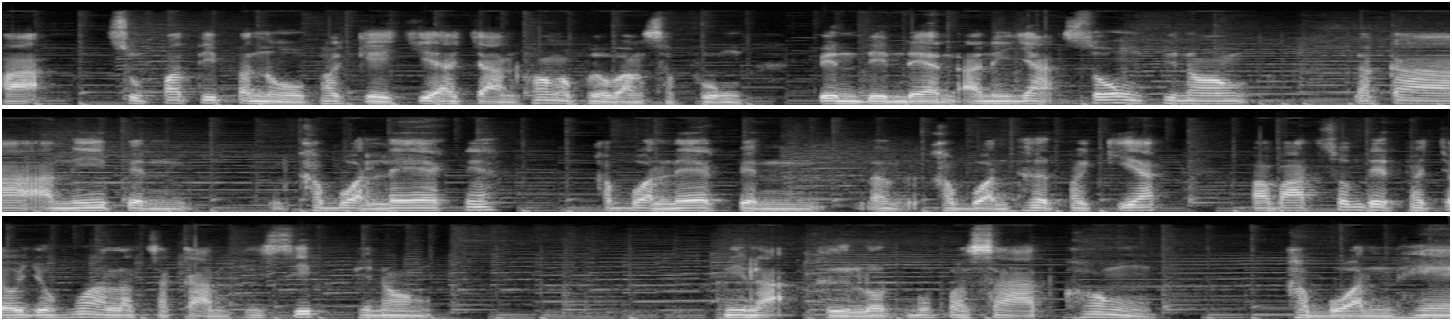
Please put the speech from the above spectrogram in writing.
พระสุปฏิปโนพระเกจิอาจารย์ของอำเภอวังสะพุง เป็นดินแดนอนิยะทรงพี่น้อง แล้วก็อันนี้เป็นขบวนแรกเนี่ยขบวนแรกเป็นขบวนเทิดพระเกียรติประวัติสมเด็จพระเจ้าอยู่หัวรัชกาลที่10พี่น้อง นี่ละคือรถบุพศาสตร์ของขบวนแห่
